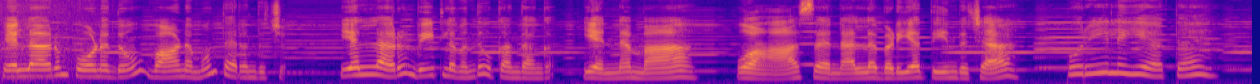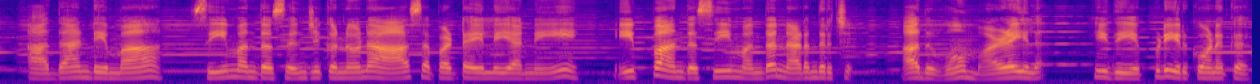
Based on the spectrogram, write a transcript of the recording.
எல்லாரும் போனதும் வானமும் திறந்துச்சு. எல்லாரும் வீட்டில் வந்து உட்கார்ந்தாங்க என்னம்மா உன் ஆசை நல்லபடியா தீந்துச்சா? புரியலையே அத்த. அதாண்டிம்மா சீமந்தம் செஞ்சுக்கணும்னு ஆசைப்பட்ட இல்லையா நீ? இப்ப அந்த சீமந்தம் நடந்துருச்சு. அதுவும் மழையில. இது எப்படி இருக்கும் உனக்கு?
